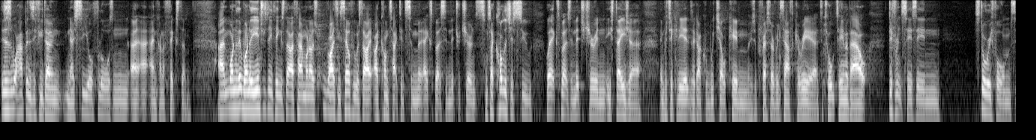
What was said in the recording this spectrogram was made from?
This is what happens if you don't you know, see your flaws and, uh, and kind of fix them. And one of, the, one of the interesting things that I found when I was writing Selfie was that I, I contacted some experts in literature and some psychologists who were experts in literature in East Asia, in particular there's a guy called Uichol Kim, who's a professor over in South Korea, to talk to him about differences in story forms,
